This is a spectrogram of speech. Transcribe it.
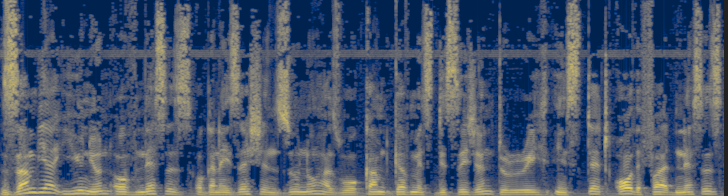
Zambia Union of Nurses Organization ZUNO has welcomed government's decision to reinstate all the fired nurses,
